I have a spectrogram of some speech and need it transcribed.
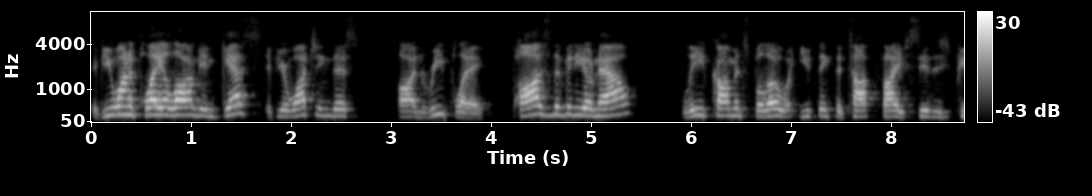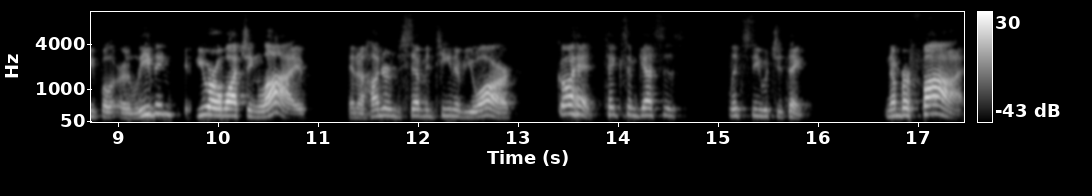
If you want to play along and guess, if you're watching this on replay, pause the video now. Leave comments below what you think the top five cities people are leaving. If you are watching live, and 117 of you are, go ahead, take some guesses. Let's see what you think. Number five,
